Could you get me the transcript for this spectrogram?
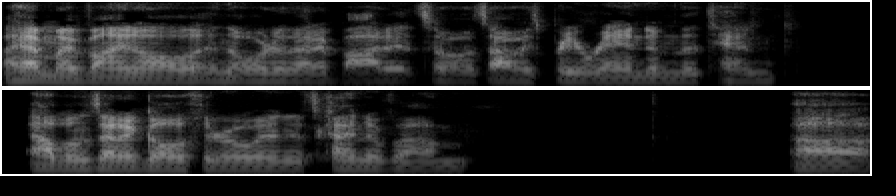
I have my vinyl in the order that I bought it, so it's always pretty random the ten albums that I go through, and it's kind of um uh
